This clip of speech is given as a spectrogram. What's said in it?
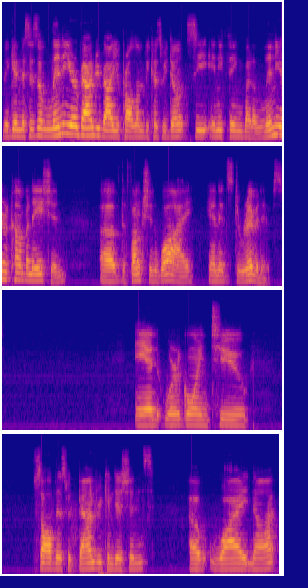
And again, this is a linear boundary value problem because we don't see anything but a linear combination of the function y and its derivatives. And we're going to solve this with boundary conditions of y naught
